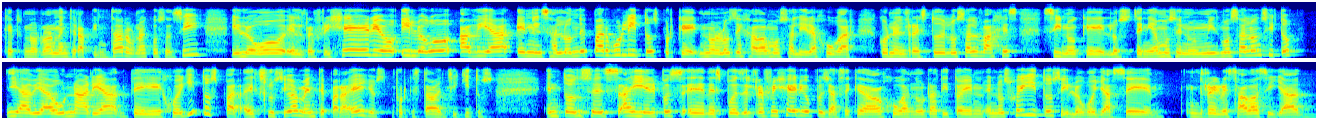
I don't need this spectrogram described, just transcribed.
que normalmente era pintar o una cosa así y luego el refrigerio y luego había en el salón de parvulitos porque no los dejábamos salir a jugar con el resto de los salvajes, sino que los teníamos en un mismo saloncito y había un área de jueguitos para, exclusivamente para ellos, porque estaban chiquitos. Entonces ahí él, pues eh, después del refrigerio, pues ya se quedaban jugando un ratito ahí en, los jueguitos y luego ya se regresabas y ya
